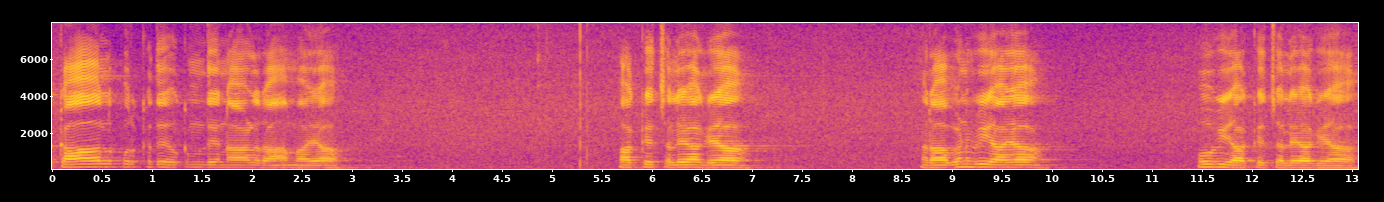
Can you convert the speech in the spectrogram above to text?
ਅਕਾਲ ਪੁਰਖ ਦੇ ਹੁਕਮ ਦੇ ਨਾਲ ਰਾਮ ਆਇਆ। ਆ ਕੇ ਚਲਿਆ ਗਿਆ। ਰਾਵਣ ਵੀ ਆਇਆ। ਉਹ ਵੀ ਆ ਕੇ ਚਲਿਆ ਗਿਆ।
